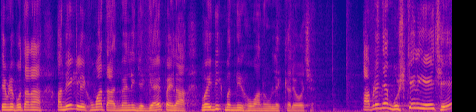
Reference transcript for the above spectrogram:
તેમણે પોતાના અનેક લેખોમાં તાજમહેલની જગ્યાએ પહેલાં વૈદિક મંદિર હોવાનો ઉલ્લેખ કર્યો છે. આપણે ત્યાં મુશ્કેલી એ છે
